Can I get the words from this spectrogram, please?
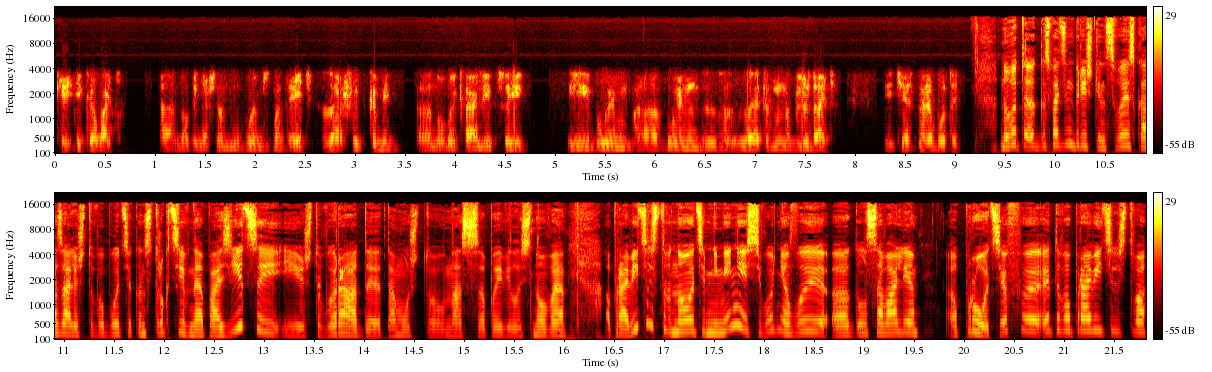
критиковать, но, конечно, мы будем смотреть за ошибками новой коалиции и будем, будем за этим наблюдать и честно работать. Ну вот, э, господин Бришкин, вы сказали, что вы будете конструктивной оппозицией и что вы рады тому, что у нас появилось новое правительство, но, тем не менее, сегодня вы э, голосовали э, против этого правительства.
